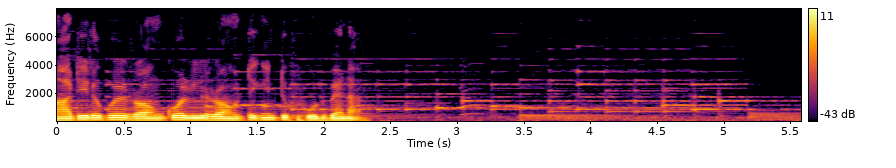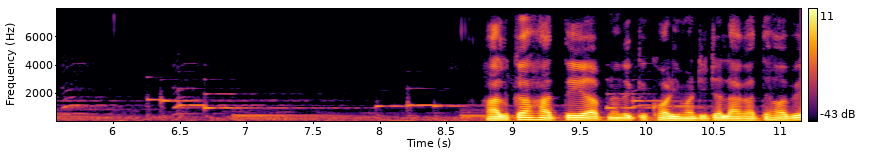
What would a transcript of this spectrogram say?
মাটির উপরে রং করলে রংটা কিন্তু ফুটবে না। হালকা হাতে আপনাদেরকে খড়ি মাটিটা লাগাতে হবে।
